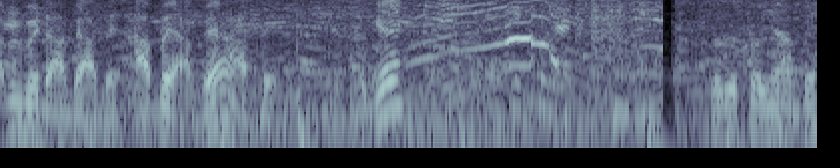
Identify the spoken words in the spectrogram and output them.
अबे बेटा अबे अबे अबे अबे अबे। ओके? तो दोस्तों यहाँ पे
